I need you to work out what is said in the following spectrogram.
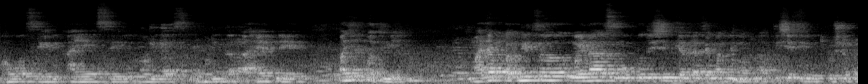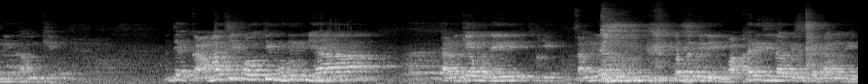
भाऊ असेल आई असेल वडील असेल वडील तर आहेत नाही. माझी पत्नी. माझ्या पत्नीचं महिला समुपदेशन केंद्राच्या माध्यमातून अतिशय उत्कृष्टपणे काम केलं. त्या कामाची पावती म्हणून ह्या तालुक्यामध्ये एक चांगल्या पद्धतीने वाखारी जिल्हा परिषद गटामध्ये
